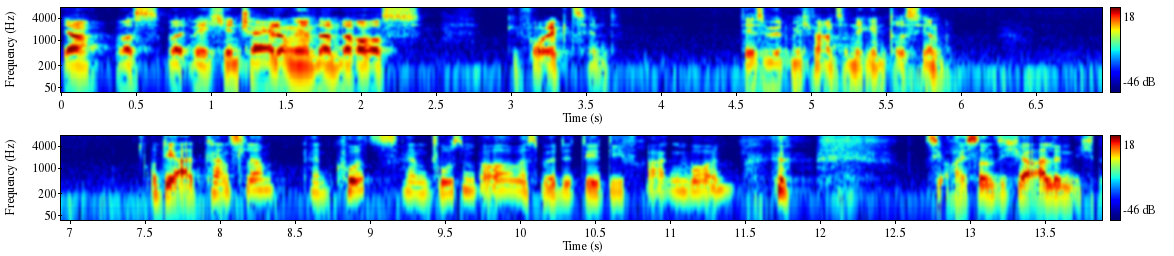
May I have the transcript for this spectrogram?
ja, was, welche Entscheidungen dann daraus gefolgt sind. Das würde mich wahnsinnig interessieren. Und die Altkanzler, Herrn Kurz, Herrn Gusenbauer, was würdet ihr die fragen wollen? Sie äußern sich ja alle nicht.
